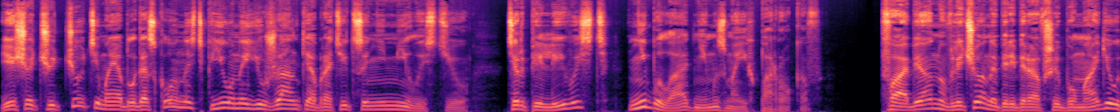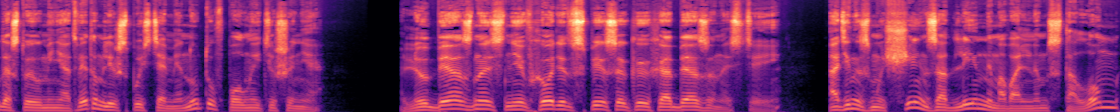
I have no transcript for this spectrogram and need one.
Еще чуть-чуть, и моя благосклонность к юной южанке обратится немилостью. Терпеливость не была одним из моих пороков. Фабиан, увлеченно перебиравший бумаги, удостоил меня ответом лишь спустя минуту в полной тишине. «Любезность не входит в список их обязанностей». Один из мужчин за длинным овальным столом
